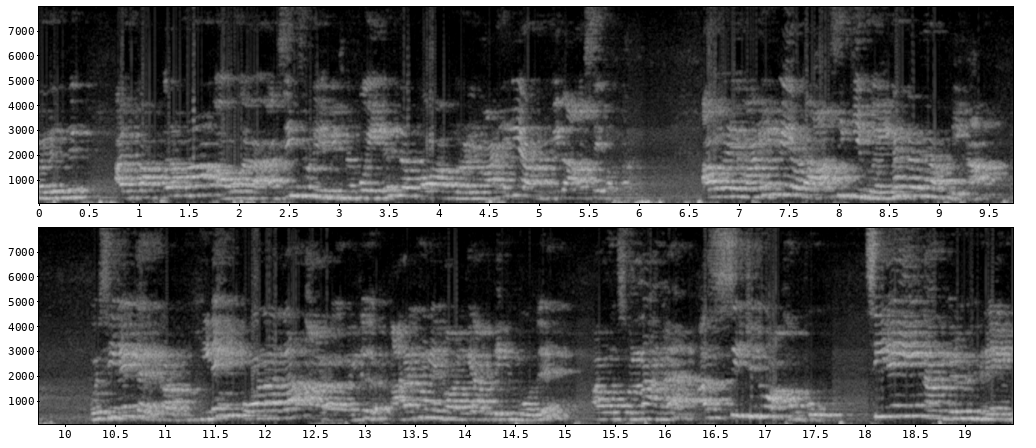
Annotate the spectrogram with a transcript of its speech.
விழுந்து அதுக்கப்புறமா அவங்க அசீஸுடைய வீட்டுல போய் இருந்தப்போ அவங்களுடைய மனைவி அவங்க மீது ஆசைப்பட்டாங்க அவருடைய மனைவியோட ஆசைக்கு இவங்க இணங்கல அப்படின்னா ஒரு சிறையில இருக்கணும் இணைக்கு போனாதான் இது அரண்மனை வாழ்க்கை அப்படிங்கும் போது அவங்க சொன்னாங்க அசிச்சுட்டும் அகப்போ. சிறையை நான் விரும்புகிறேன்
